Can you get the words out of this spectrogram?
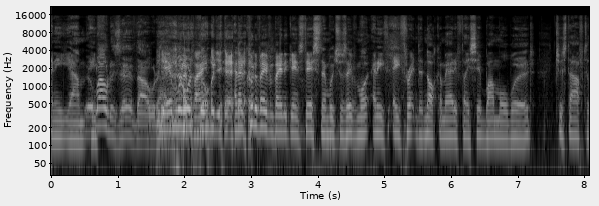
and he, um, he Well deserved, though. Would yeah, it would have been, Would have, yeah. and it could have even been against Essendon, which was even more. And he, he threatened to knock him out if they said one more word just after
